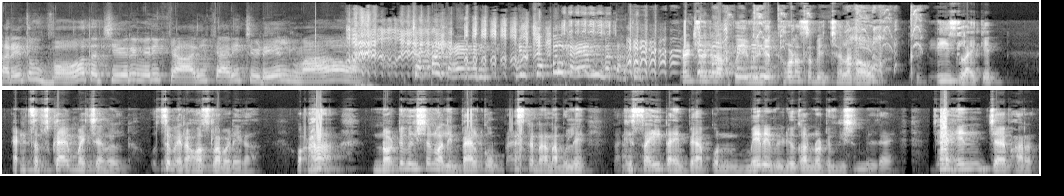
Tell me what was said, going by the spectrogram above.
अरे तुम बहुत अच्छी हो रही मेरी प्यारी प्यारी चिड़ेल माँ। फ्रेंड्स अगर आपको ये वीडियो थोड़ा सा भी अच्छा लगा हो तो please like it and subscribe my channel उससे मेरा हौसला बढ़ेगा। और हाँ नोटिफिकेशन वाली बेल को प्रेस करना ना भूलें, ताकि सही टाइम पे आपको मेरे वीडियो का नोटिफिकेशन मिल जाए। जय हिंद, जय भारत।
